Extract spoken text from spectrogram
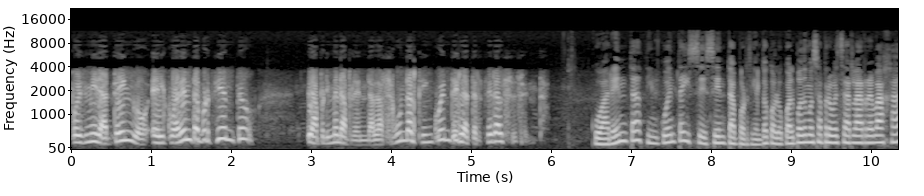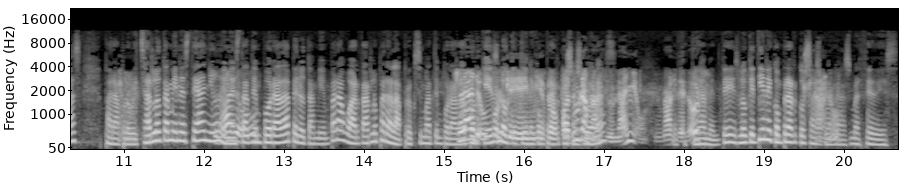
Pues mira, tengo el 40% la primera prenda, la segunda al 50 y la tercera al 60. 40, 50 y 60%, con lo cual podemos aprovechar las rebajas para aprovecharlo también este año, en esta temporada, pero también para guardarlo para la próxima temporada, Claro, porque es lo que tiene comprar cosas dura buenas. más de un año, más de dos. Efectivamente, es lo que tiene comprar cosas Claro. buenas, Mercedes.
